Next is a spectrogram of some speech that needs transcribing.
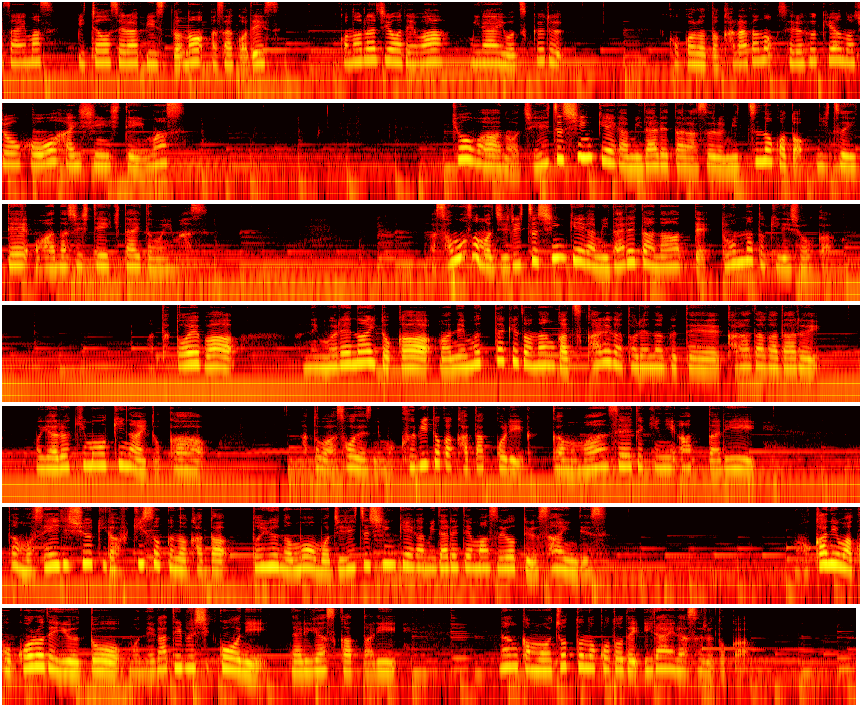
ございます。美腸セラピストのあさこです。このラジオでは未来を作る心と体のセルフケアの情報を配信しています。今日はあの自律神経が乱れたらする3つのことについてお話ししていきたいと思います。そもそも自律神経が乱れたなってどんな時でしょうか？例えば眠れないとか、まあ、眠ったけどなんか疲れが取れなくて体がだるい。やる気も起きないとかあとはそうですねもう首とか肩こりがもう慢性的にあったりあとはもう生理周期が不規則な方というのももう自律神経が乱れてますよというサインです。他には心で言うともうネガティブ思考になりやすかったりなんかもうちょっとのことでイライラするとか、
